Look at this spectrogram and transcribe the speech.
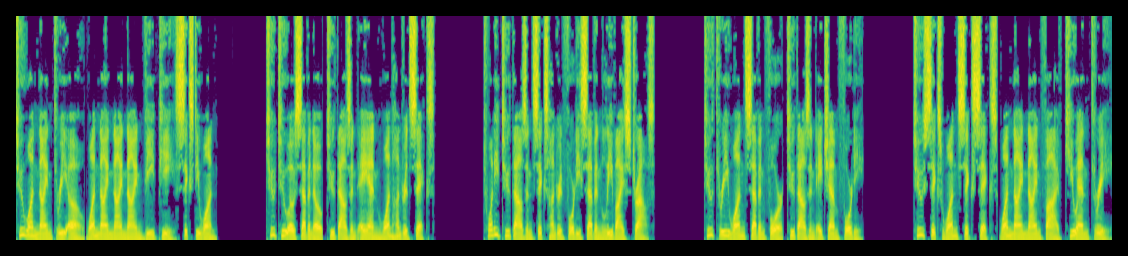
21930-1999 VP61 22070-2000 AN 106 22647 Levi Strauss. 23174-2000 HM 40 26166-1995 QN3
